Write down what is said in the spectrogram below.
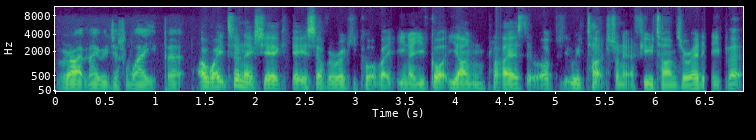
right. Maybe just wait. But I wait till next year. Get yourself a rookie quarterback. You know, you've got young players that we've touched on it a few times already, but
